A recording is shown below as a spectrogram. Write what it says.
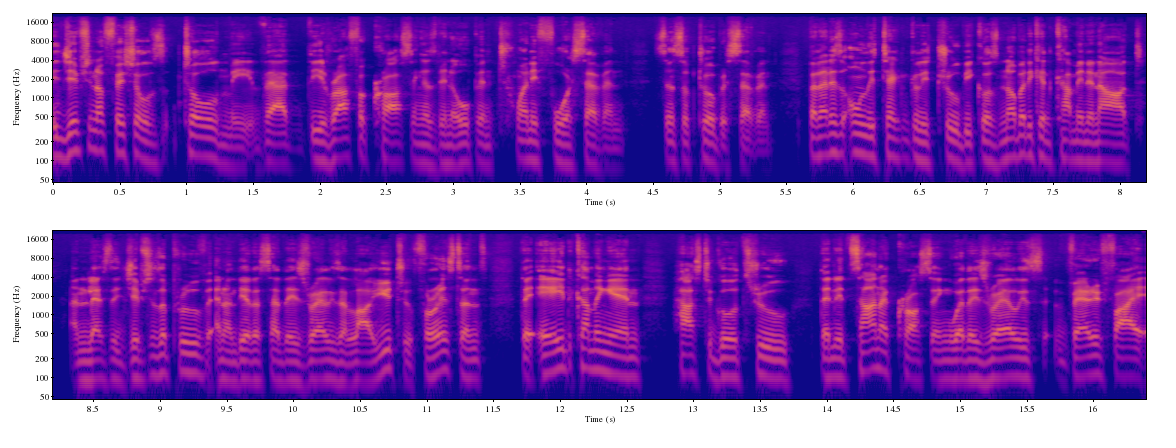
Egyptian officials told me that the Rafah crossing has been open 24 7 since October 7. But that is only technically true because nobody can come in and out unless the Egyptians approve, and on the other side, the Israelis allow you to. For instance, the aid coming in has to go through the Nitzana crossing, where the Israelis verify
